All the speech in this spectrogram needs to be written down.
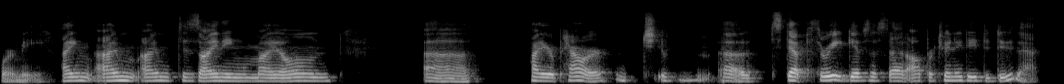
for me. I'm, I'm, I'm designing my own, uh, higher power, uh, step three gives us that opportunity to do that.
